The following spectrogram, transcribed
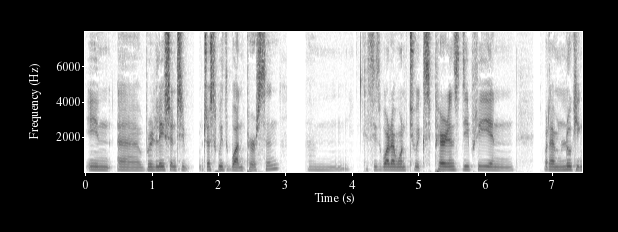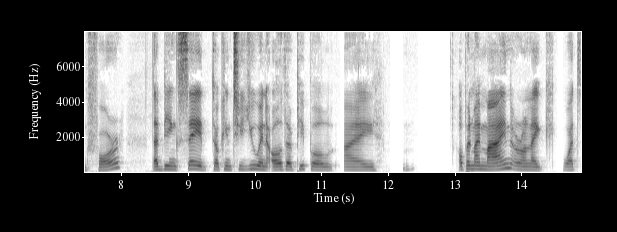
in a relationship just with one person. Um this is what I want to experience deeply and what I'm looking for. That being said, talking to you and other people, I open my mind around like what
